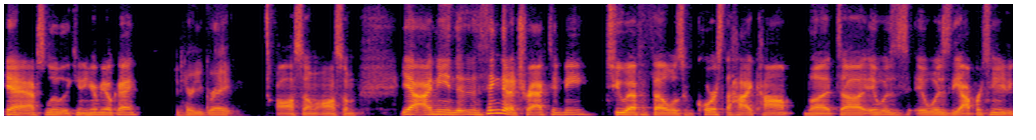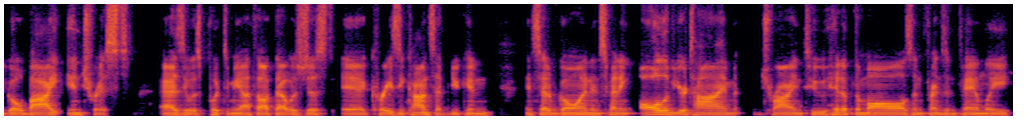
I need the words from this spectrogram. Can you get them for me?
Yeah, absolutely. Can you hear me okay? I can hear you great. Awesome, awesome. Yeah, I mean, the, the, thing that attracted me to FFL was, of course, the high comp, but uh, it was it was the opportunity to go buy interest as it was put to me. I thought that was just a crazy concept. You can instead of going and spending all of your time trying to hit up the malls and friends and family,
